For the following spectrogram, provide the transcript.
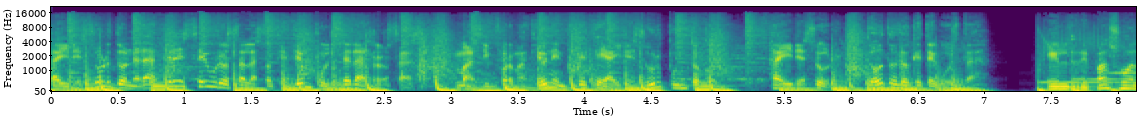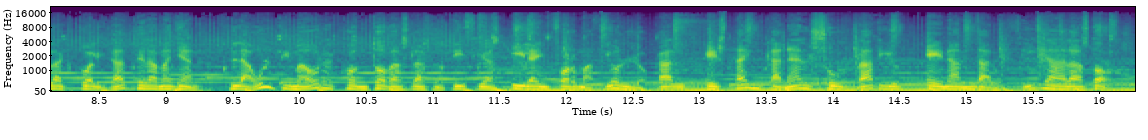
Airesur donará 3 euros a la Asociación Pulseras Rosas. Más información en ccairesur.com. Airesur, todo lo que te gusta. El repaso a la actualidad de la mañana, la última hora con todas las noticias y la información local está en Canal Sur Radio en Andalucía a las 2.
